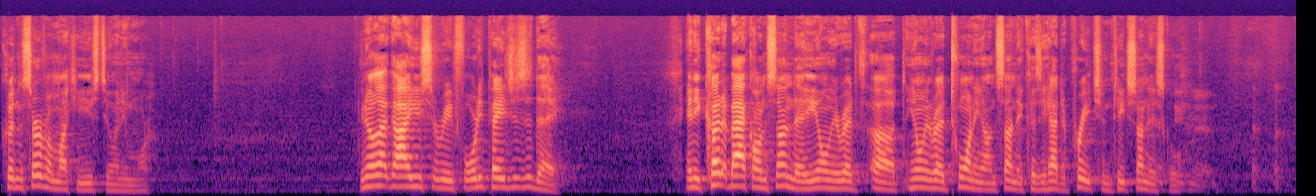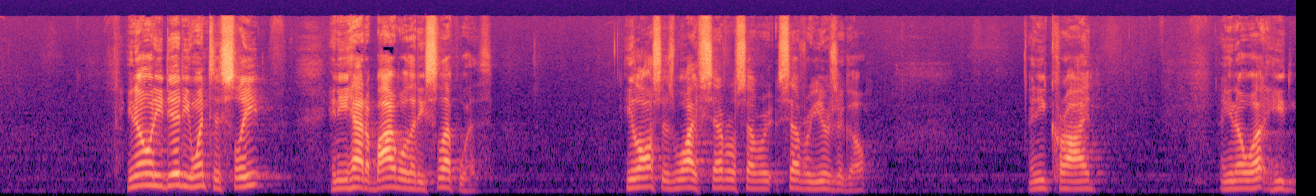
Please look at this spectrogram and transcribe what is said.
Couldn't serve him like he used to anymore. You know, that guy used to read 40 pages a day. And he cut it back on Sunday. He only read, uh, he only read 20 on Sunday because he had to preach and teach Sunday school. You know what he did? He went to sleep and he had a Bible that he slept with. He lost his wife several, several, several years ago. And he cried. And you know what? He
